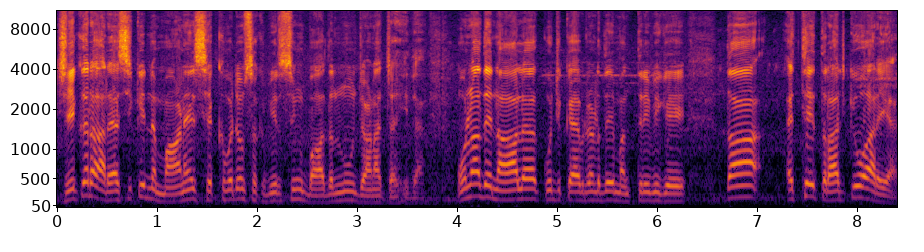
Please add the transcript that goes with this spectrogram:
ਜ਼ਿਕਰ ਆ ਰਿਹਾ ਸੀ ਕਿ ਨਿਮਾਣੇ ਸਿੱਖ ਵਜੋਂ ਸੁਖਬੀਰ ਸਿੰਘ ਬਾਦਲ ਨੂੰ ਜਾਣਾ ਚਾਹੀਦਾ ਉਹਨਾਂ ਦੇ ਨਾਲ ਕੁਝ ਕੈਬਨਿਟ ਦੇ ਮੰਤਰੀ ਵੀ ਗਏ ਤਾਂ ਇੱਥੇ ਇਤਰਾਜ਼ ਕਿਉਂ ਆ ਰਿਹਾ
